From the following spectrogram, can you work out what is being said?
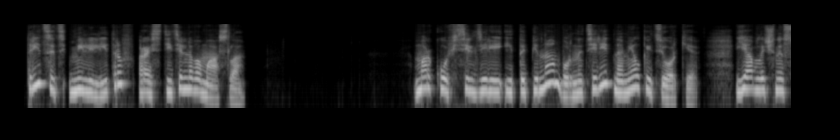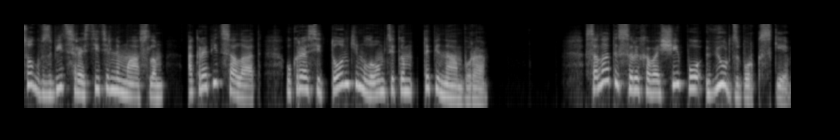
30 миллилитров растительного масла. Морковь, сельдерей и топинамбур натереть на мелкой терке. Яблочный сок взбить с растительным маслом, окропить салат, украсить тонким ломтиком топинамбура. Салат из сырых овощей по-вюрцбургски.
